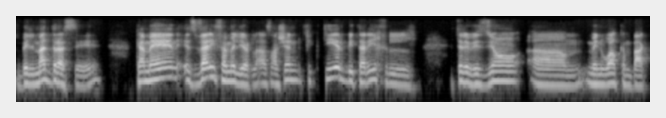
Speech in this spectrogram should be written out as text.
بالمدرسة كمان is very familiar لأس عشان في كتير بتاريخ التلفزيون من Welcome Back,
